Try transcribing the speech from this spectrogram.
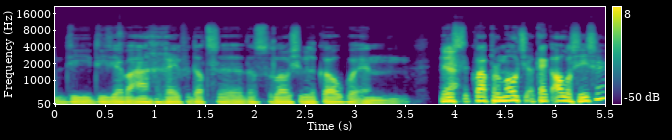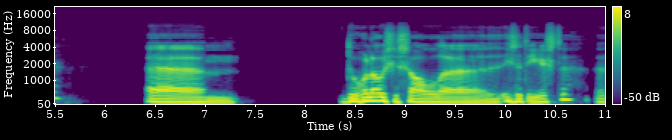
die, die hebben aangegeven dat ze, dat ze het horloge willen kopen. En er Ja. is, qua promotie, kijk, alles is er. Ehm, de horloge zal, eh, is het eerste. Eh,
